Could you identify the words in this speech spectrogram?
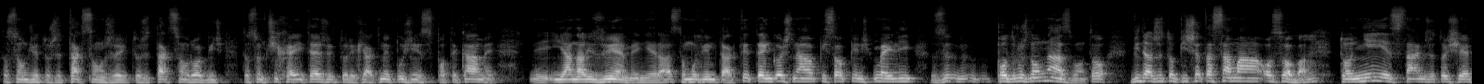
to są ludzie, którzy tak chcą żyć, którzy tak chcą robić, to są ci hejterzy, których jak my później spotykamy i, analizujemy nieraz, to mówimy tak, ty ten gość napisał pięć maili z, pod różną nazwą. To widać, że to pisze ta sama osoba. To nie jest tak, że to się,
